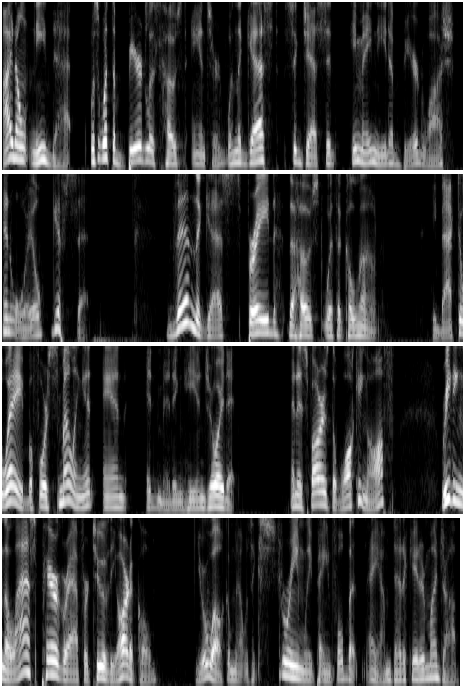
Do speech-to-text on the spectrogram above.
I don't need that was what the beardless host answered when the guest suggested he may need a beard wash and oil gift set. Then the guest sprayed the host with a cologne. He backed away before smelling it and admitting he enjoyed it. And as far as the walking off, reading the last paragraph or two of the article, you're welcome. That was extremely painful, but hey, I'm dedicated to my job.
